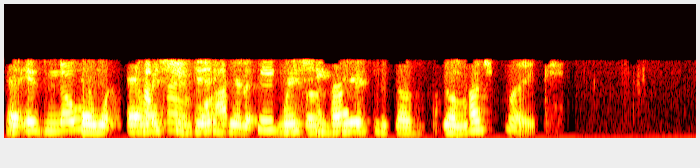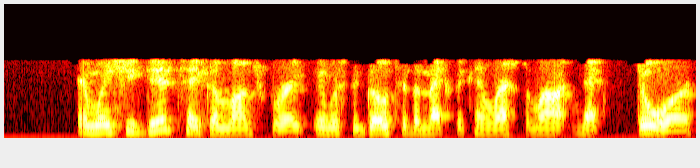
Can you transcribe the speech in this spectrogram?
there is no and, and when she did get a, when she did a, a lunch break. And when she did take a lunch break, it was to go to the Mexican restaurant next door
